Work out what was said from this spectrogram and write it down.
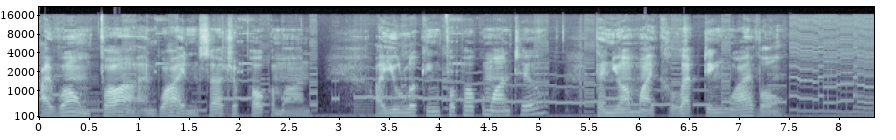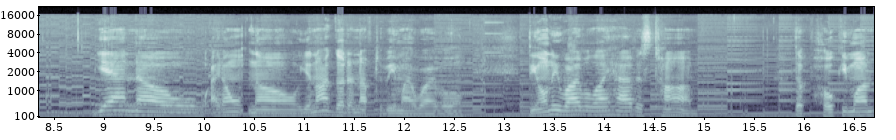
I roam far and wide in search of Pokemon. Are you looking for Pokemon too? Then you're my collecting rival. Yeah, no, I don't know. You're not good enough to be my rival. The only rival I have is Tom. The Pokemon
